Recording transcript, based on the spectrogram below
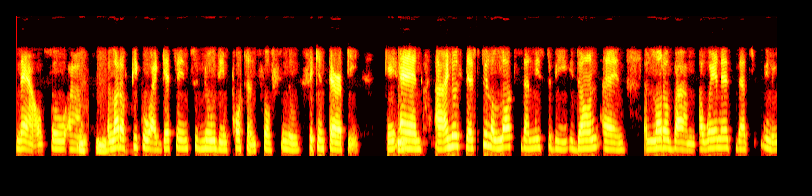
now. So um, mm-hmm. a lot of people are getting to know the importance of you know seeking therapy. Okay, mm-hmm. and uh, I know there's still a lot that needs to be done and a lot of um, awareness that you know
